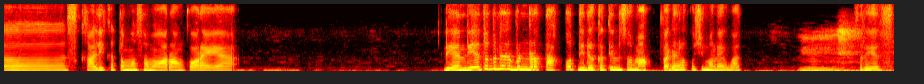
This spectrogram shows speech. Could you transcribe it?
eh, sekali ketemu sama orang Korea dan dia tuh bener-bener takut dideketin sama aku padahal aku cuma lewat. Hmm, serius.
